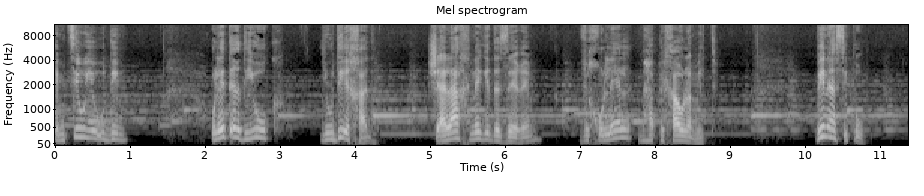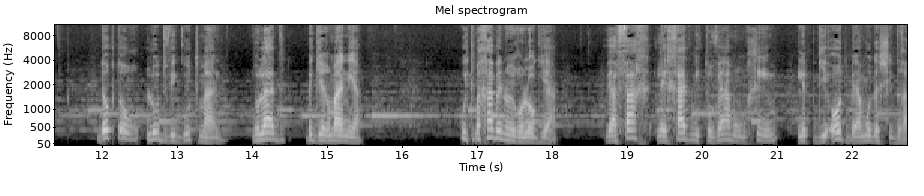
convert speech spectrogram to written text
המציאו יהודים. או ליתר דיוק, יהודי אחד, שהלך נגד הזרם וחולל מהפכה עולמית. והנה הסיפור. דוקטור לודווי גוטמן נולד בגרמניה. הוא התמחה בנוירולוגיה והפך לאחד מטובי המומחים לפגיעות בעמוד השדרה.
